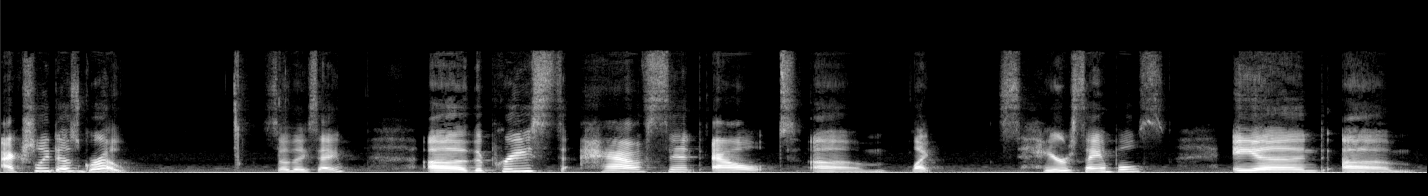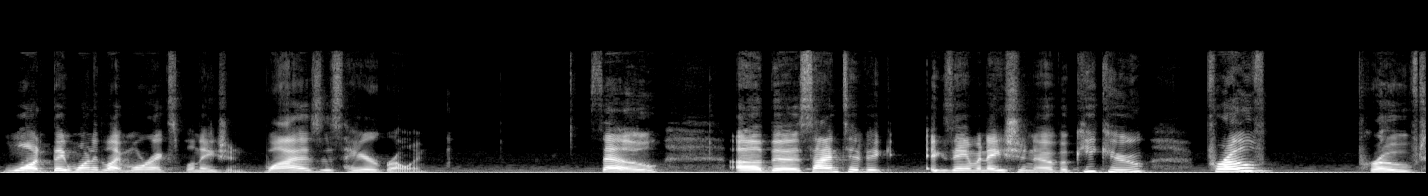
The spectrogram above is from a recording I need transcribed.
actually does grow. So they say. Uh, the priests have sent out um, like hair samples and um, want they wanted like more explanation. Why is this hair growing? So, uh, the scientific examination of Okiku proved proved.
